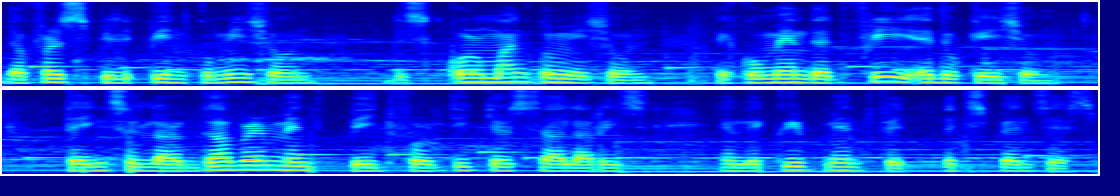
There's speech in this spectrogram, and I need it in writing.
the first Philippine Commission, the Schurman Commission, recommended free education. The insular government paid for teachers' salaries and equipment expenses.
